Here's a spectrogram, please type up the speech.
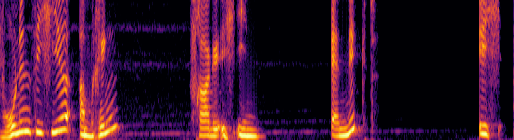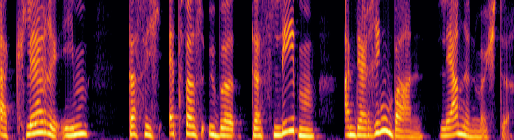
Wohnen Sie hier am Ring? frage ich ihn. Er nickt. Ich erkläre ihm, dass ich etwas über das Leben an der Ringbahn lernen möchte.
